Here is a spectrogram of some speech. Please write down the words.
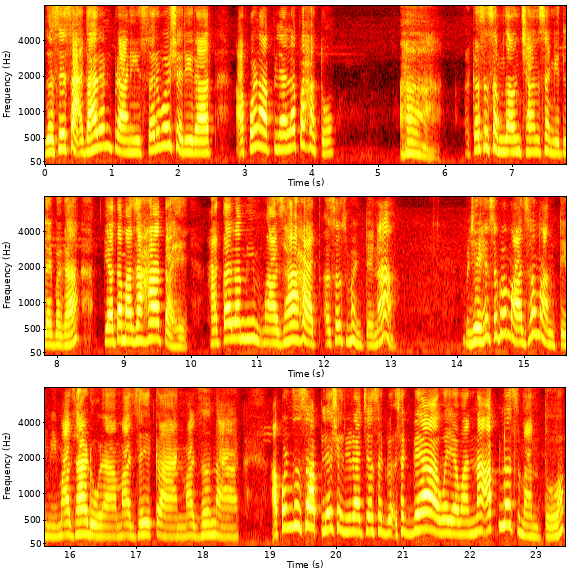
जसे साधारण प्राणी सर्व शरीरात आपण आपल्याला पाहतो. हां. कसं समजावून छान सांगितलं आहे बघा की आता माझा हात आहे. हाताला मी माझा हात असंच म्हणते ना. म्हणजे हे सगळं माझं मानते मी. माझा डोळा माझे कान माझं नाक. आपण जसं आपल्या शरीराच्या सग सगळ्या अवयवांना आपलंच मानतो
